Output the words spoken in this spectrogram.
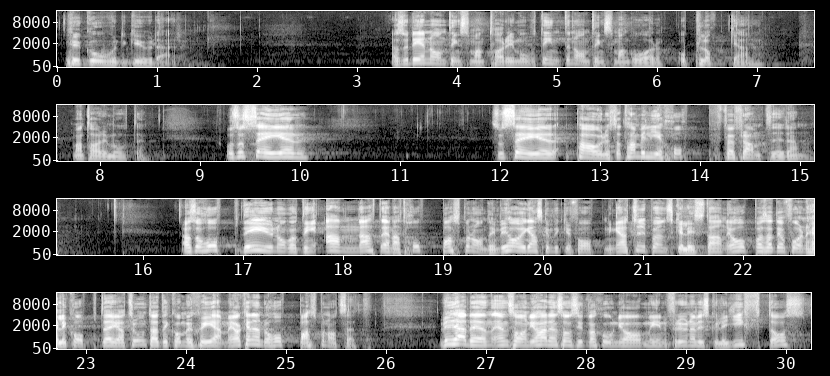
hur god Gud är. Alltså det är någonting som man tar emot, inte någonting som man går och plockar. Man tar emot det. Och så säger, så säger Paulus att han vill ge hopp för framtiden. Alltså hopp, det är ju någonting annat än att hoppas på någonting. Vi har ju ganska mycket förhoppningar, typ önskelistan. Jag hoppas att jag får en helikopter. Jag tror inte att det kommer ske, men jag kan ändå hoppas på något sätt. Vi hade en, en sån, jag hade en sån situation, jag och min fru, när vi skulle gifta oss.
